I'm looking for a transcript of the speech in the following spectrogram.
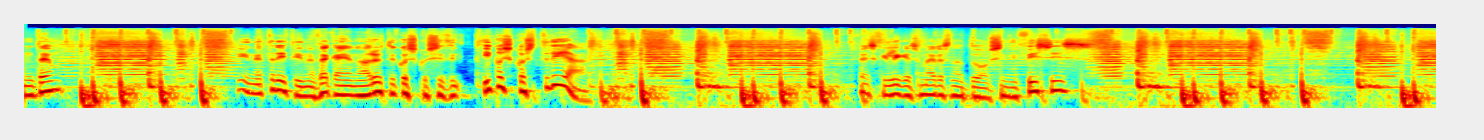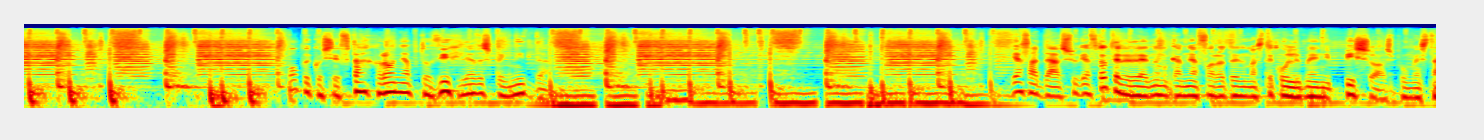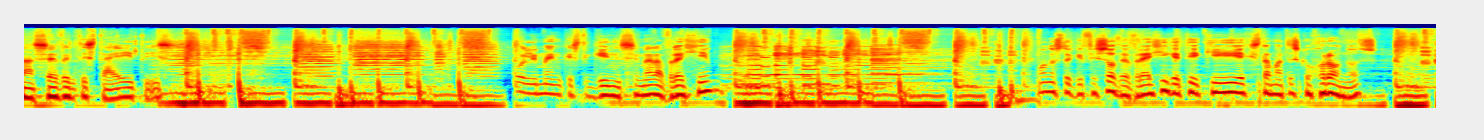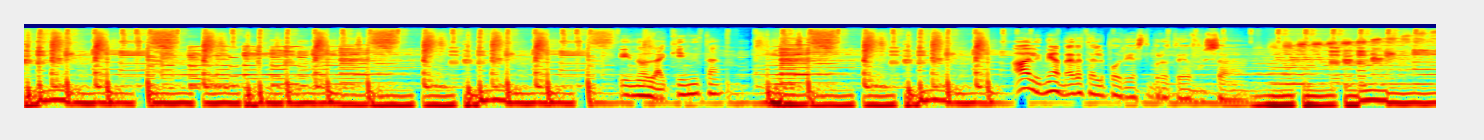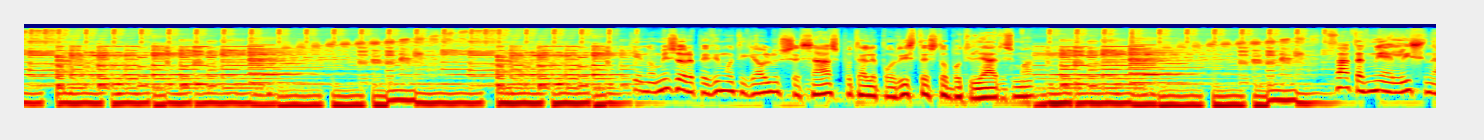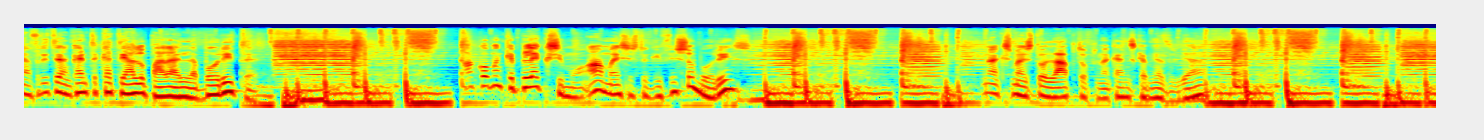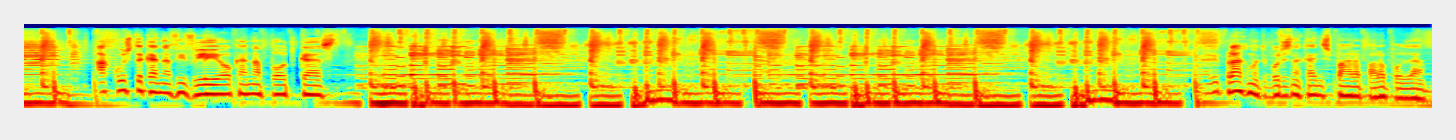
κάνετε Είναι τρίτη, είναι 10 Ιανουαρίου του 2023 Θες και λίγες μέρες να το συνηθίσεις. Όπου 27 χρόνια από το 2050 Για φαντάσου, γι' αυτό τρελαίνουμε καμιά φορά όταν είμαστε κολλημένοι πίσω ας πούμε στα 70's, στα 80's Κολλημένοι και στην κίνηση σήμερα βρέχει. Μόνο στο Κηφισό δεν βρέχει γιατί εκεί έχει σταματήσει και ο χρόνος. Είναι όλα κίνητα Άλλη μια μέρα ταλαιπωρία στην πρωτεύουσα. Και νομίζω ρε παιδί μου ότι για όλους εσάς που ταλαιπωρείστε στο ποτηλιάρισμα θα ήταν μια λύση να βρείτε να κάνετε κάτι άλλο παράλληλα. Μπορείτε ακόμα και πλέξιμο άμα είσαι στον Κηφίσο μπορείς να έχεις μαζί το λάπτοπ να κάνεις καμιά δουλειά. Ακούστε κανένα βιβλίο, κανένα podcast. Δηλαδή πράγματι μπορείς να κάνεις πάρα πάρα πολλά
